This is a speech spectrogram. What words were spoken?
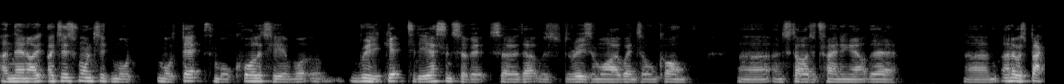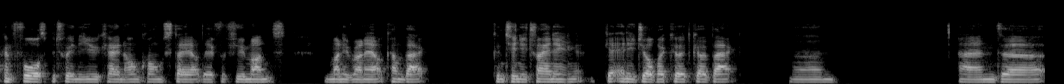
then I, I just wanted more more depth, more quality, and really get to the essence of it. So that was the reason why I went to Hong Kong uh, and started training out there. Um, and I was back and forth between the UK and Hong Kong, stay out there for a few months, money run out, come back, continue training, get any job I could, go back. Um, and uh,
